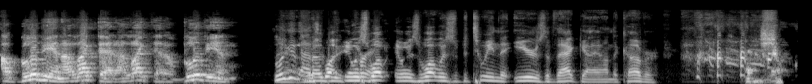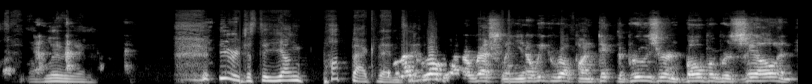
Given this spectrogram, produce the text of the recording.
Oblivion. I like that. I like that. Oblivion. Look at that. It that was, ugly. what, it was what it was what was between the ears of that guy on the cover. Oblivion. you were just a young pup back then. Well, I grew up on wrestling. You know, we grew up on Dick the Bruiser and Bobo Brazil, and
